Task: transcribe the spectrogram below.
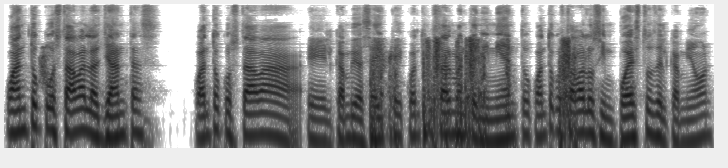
cuánto costaban las llantas, cuánto costaba el cambio de aceite, cuánto costaba el mantenimiento, cuánto costaban los impuestos del camión,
